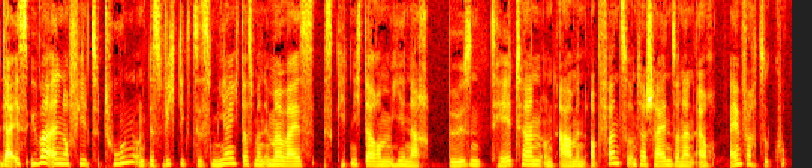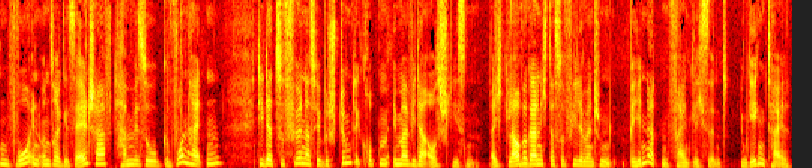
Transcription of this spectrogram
da ist überall noch viel zu tun und das Wichtigste ist mir dass man immer weiß, es geht nicht darum, hier nach bösen Tätern und armen Opfern zu unterscheiden, sondern auch einfach zu gucken, wo in unserer Gesellschaft haben wir so Gewohnheiten, die dazu führen, dass wir bestimmte Gruppen immer wieder ausschließen. Weil ich glaube mhm. gar nicht, dass so viele Menschen behindertenfeindlich sind. Im Gegenteil.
